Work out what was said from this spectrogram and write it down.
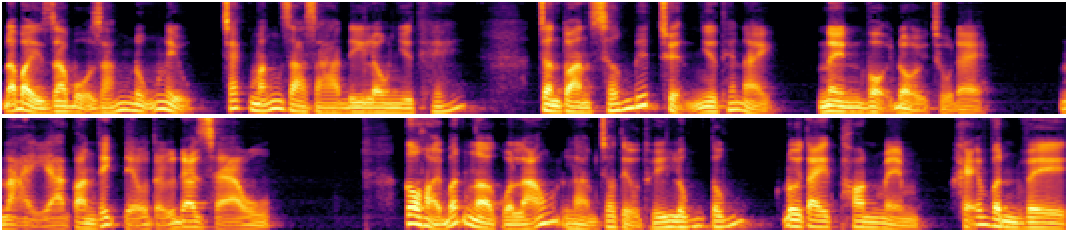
đã bày ra bộ dáng nũng nịu, trách mắng ra ra đi lâu như thế. Trần Toàn sớm biết chuyện như thế này, nên vội đổi chủ đề. Này à, con thích tiểu tử đó sao? Câu hỏi bất ngờ của lão làm cho Tiểu Thúy lúng túng, đôi tay thon mềm, khẽ vân về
